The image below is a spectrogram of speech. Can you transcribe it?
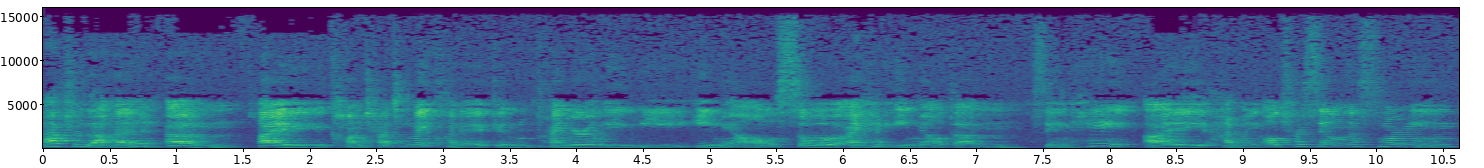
after that, um, I contacted my clinic and primarily we email. So I had emailed them saying, hey, I had my ultrasound this morning.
